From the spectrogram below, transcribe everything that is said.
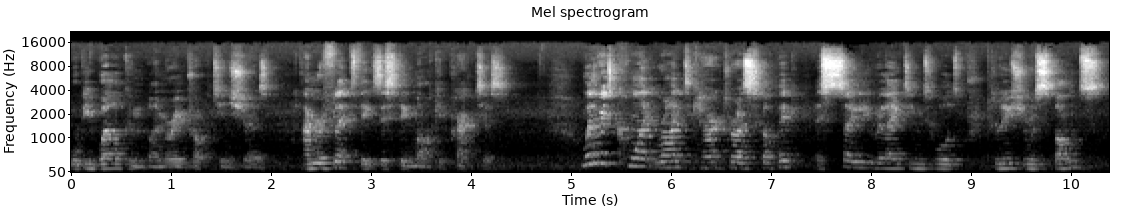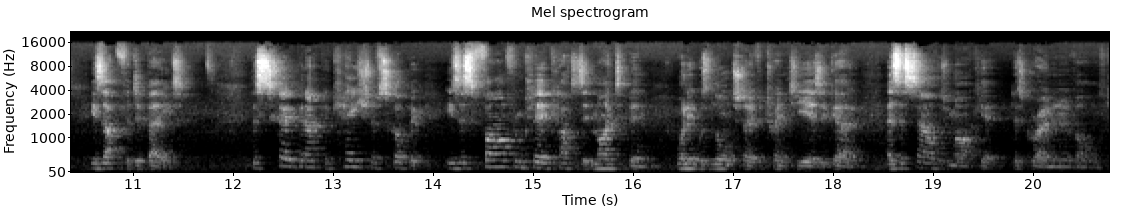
will be welcomed by marine property insurers and reflects the existing market practice. Whether it's quite right to characterise Scopic as solely relating towards pollution response is up for debate. The scope and application of Scopic is as far from clear cut as it might have been when it was launched over 20 years ago, as the salvage market has grown and evolved.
